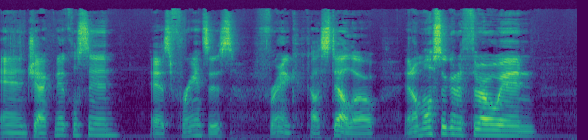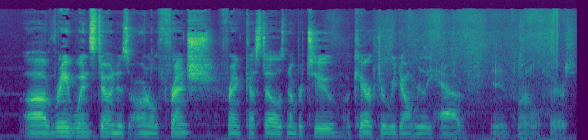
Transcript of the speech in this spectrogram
and Jack Nicholson as Francis, Frank Costello. And I'm also going to throw in uh, Ray Winstone as Arnold French. Frank Costello is number two, a character we don't really have in Infernal Affairs.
